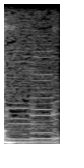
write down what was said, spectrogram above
Bye.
